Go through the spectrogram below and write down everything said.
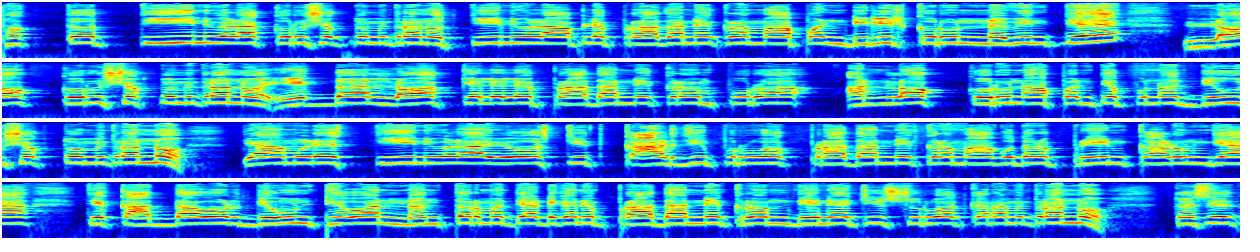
फक्त तीन वेळा करू शकतो मित्रांनो. तीन वेळा आपले प्राधान्यक्रम आपण डिलीट करून नवीन ते लॉक करू शकतो मित्रांनो. एकदा लॉक केलेले प्राधान्यक्रम पुरा अनलॉक करून आपण ते पुन्हा देऊ शकतो मित्रांनो. त्यामुळे तीन वेळा व्यवस्थित काळजीपूर्वक प्राधान्यक्रम अगोदर प्रिंट काढून घ्या. ते कागदावर देऊन ठेवा. नंतर मग त्या ठिकाणी प्राधान्यक्रम देण्याची सुरुवात करा मित्रांनो. तसेच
